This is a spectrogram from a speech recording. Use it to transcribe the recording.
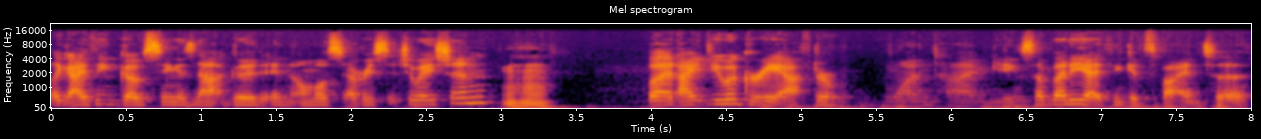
Like I think ghosting is not good in almost every situation. hmm but I do agree after one time meeting somebody, I think it's fine to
